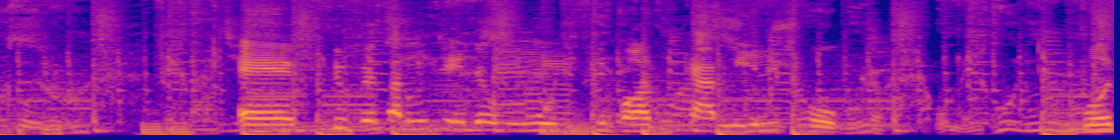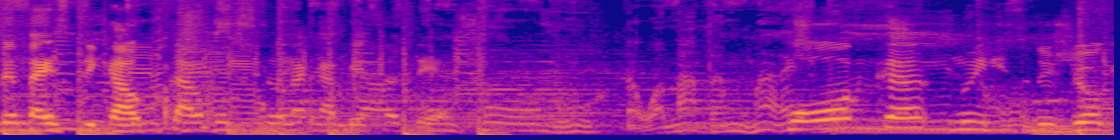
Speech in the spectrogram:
coisas. É, se o pessoal não entendeu muito, se importa Camila e Pouca. Vou tentar explicar o que estava acontecendo na cabeça dela. Pouca, no início do jogo,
